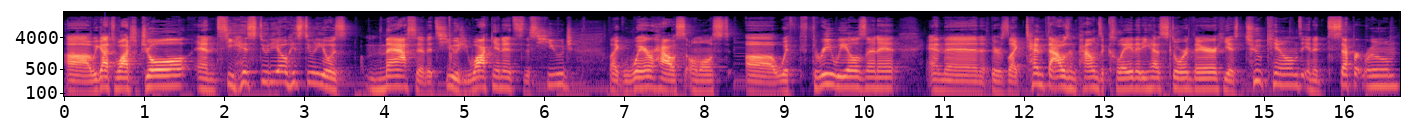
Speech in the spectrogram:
Uh, we got to watch Joel and see his studio. His studio is massive. It's huge. You walk in, it's this huge like warehouse almost uh, with three wheels in it. And then there's like 10,000 pounds of clay that he has stored there. He has two kilns in a separate room.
